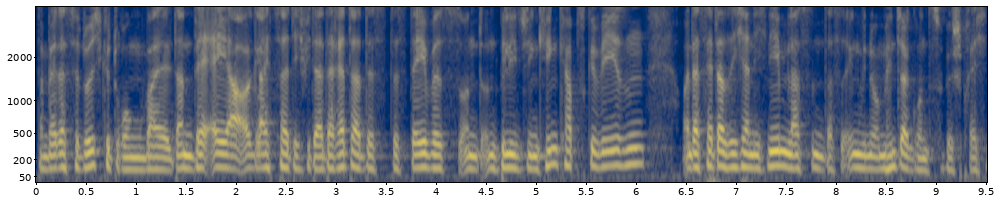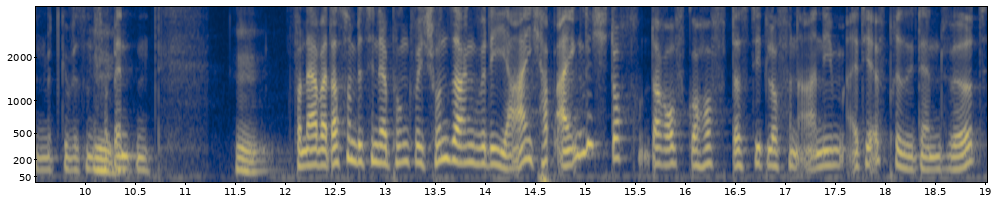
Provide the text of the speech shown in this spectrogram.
Dann wäre das ja durchgedrungen, weil dann wäre er ja gleichzeitig wieder der Retter des, des Davis und, und Billie Jean King Cups gewesen. Und das hätte er sich ja nicht nehmen lassen, das irgendwie nur im Hintergrund zu besprechen mit gewissen hm. Verbänden. Hm. Von daher war das so ein bisschen der Punkt, wo ich schon sagen würde, ja, ich habe eigentlich doch darauf gehofft, dass Dietloff von Arnim ITF-Präsident wird.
